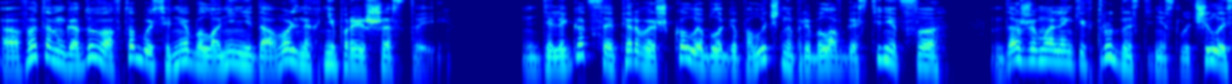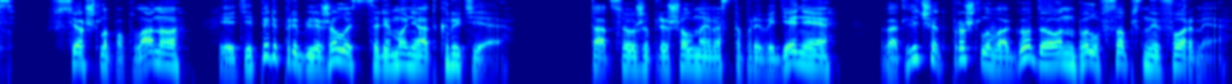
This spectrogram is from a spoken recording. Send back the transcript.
В этом году в автобусе не было ни недовольных, ни происшествий. Делегация первой школы благополучно прибыла в гостиницу, даже маленьких трудностей не случилось, всё шло по плану, и теперь приближалась церемония открытия. Тацу уже пришёл на место проведения, в отличие от прошлого года он был в собственной форме.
